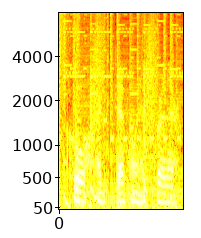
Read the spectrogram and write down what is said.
Cool, I definitely hit square there.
